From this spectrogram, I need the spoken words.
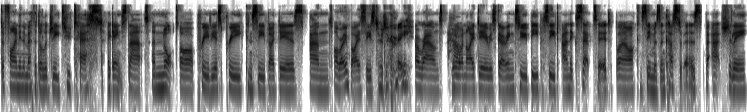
defining the methodology to test against that and not our previous preconceived ideas and our own biases to a degree around how yeah. an idea is going to be perceived and accepted by our consumers and customers, but actually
